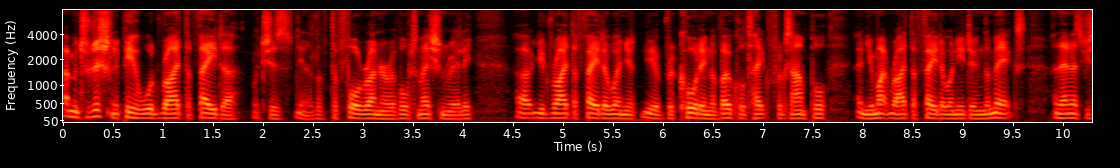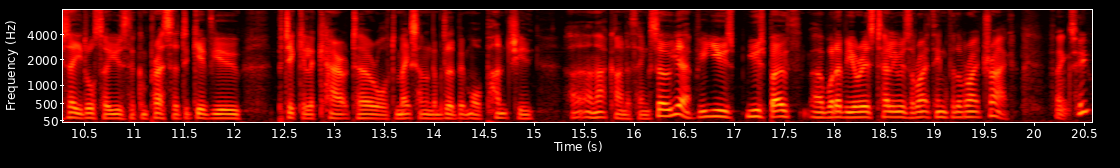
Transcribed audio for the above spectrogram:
I mean, traditionally people would ride the fader, which is you know the, the forerunner of automation. Really, uh, you'd ride the fader when you're, you're, recording a vocal take, for example, and you might ride the fader when you're doing the mix. And then, as you say, you'd also use the compressor to give you particular character or to make something a little bit more punchy uh, and that kind of thing. So yeah, you use use both. Uh, whatever your ears tell you is the right thing for the right track. Thanks, Hugh?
